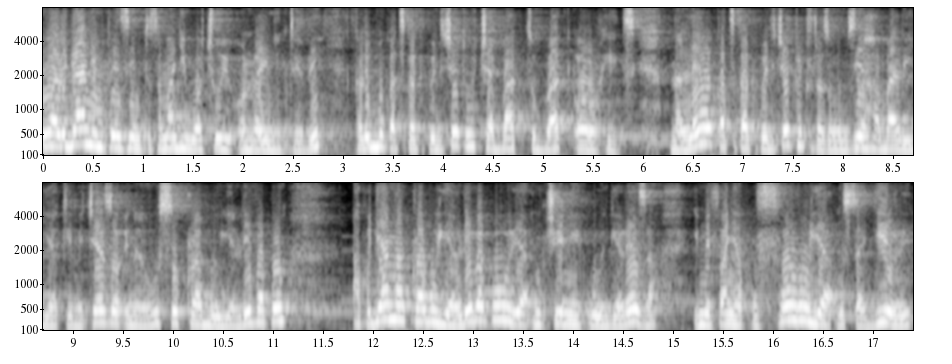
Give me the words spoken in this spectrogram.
Uhali gani mpenzi mtazamaji wa Chui Online TV, karibu katika kipindi chetu cha back to back all hits, na leo katika kipindi chetu tutazungumzia habari ya kimichezo inayohusu klabu ya Liverpool. Hapo jana klabu ya Liverpool ya nchini Uingereza imefanya kufuru ya usajili.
